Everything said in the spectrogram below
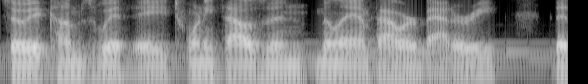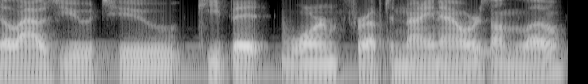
So it comes with a 20,000 milliamp hour battery that allows you to keep it warm for up to nine hours on low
